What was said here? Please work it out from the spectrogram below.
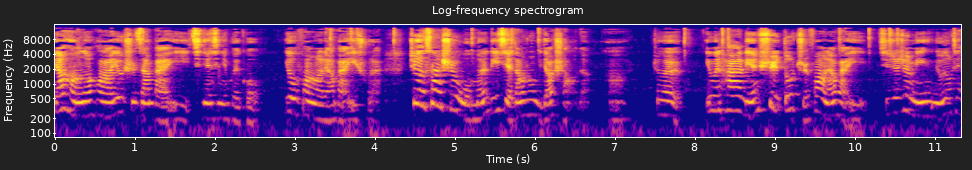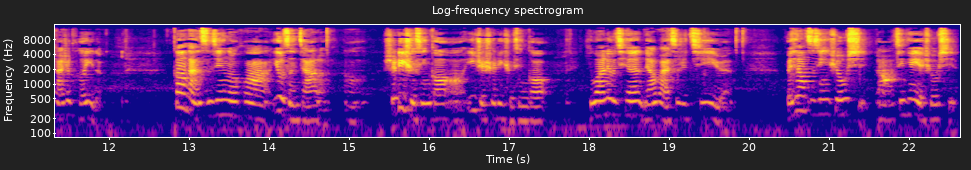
央行的话又是三百亿七天现金回购，又放了两百亿出来，这个算是我们理解当中比较少的啊。这个因为它连续都只放两百亿，其实证明流动性还是可以的。杠杆资金的话又增加了啊，是历史新高啊，一直是历史新高，一万六千两百四十七亿元。北向资金休息啊，今天也休息。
